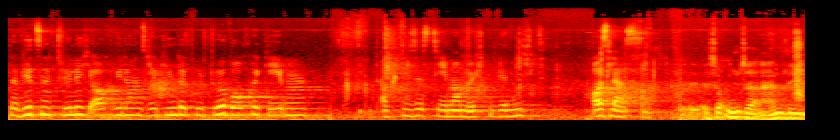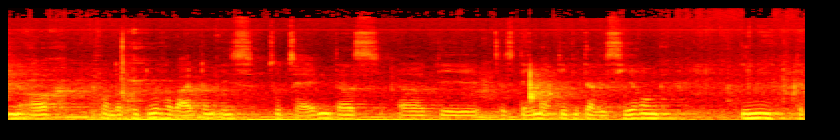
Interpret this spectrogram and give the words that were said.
da wird es natürlich auch wieder unsere Kinderkulturwoche geben. Auch dieses Thema möchten wir nicht auslassen. Also unser Anliegen auch von der Kulturverwaltung ist zu zeigen, dass äh, die, das Thema Digitalisierung in der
